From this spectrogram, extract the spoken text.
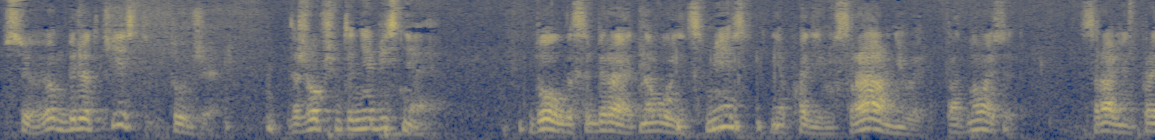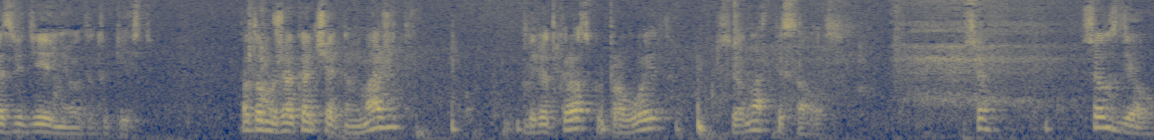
все, и он берет кисть тут же, даже в общем-то не объясняя, долго собирает, наводит смесь необходимую, сравнивает, подносит, сравнивает произведение вот эту кисть, потом уже окончательно мажет, берет краску, проводит, все, она вписалась. Все, все он сделал.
